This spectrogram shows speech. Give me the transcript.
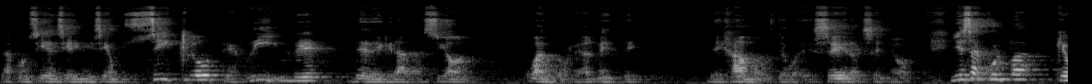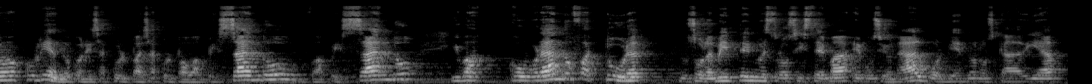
la conciencia inicia un ciclo terrible de degradación cuando realmente dejamos de obedecer al Señor. Y esa culpa, ¿qué va ocurriendo con esa culpa? Esa culpa va pesando, va pesando y va cobrando factura, no solamente en nuestro sistema emocional, volviéndonos cada día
